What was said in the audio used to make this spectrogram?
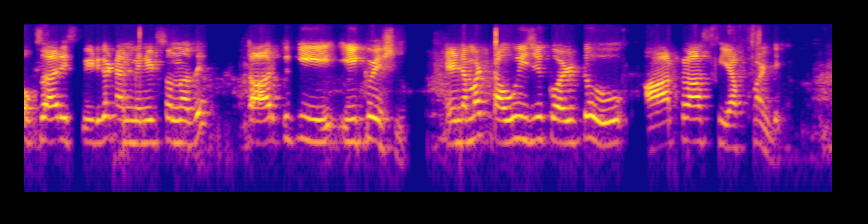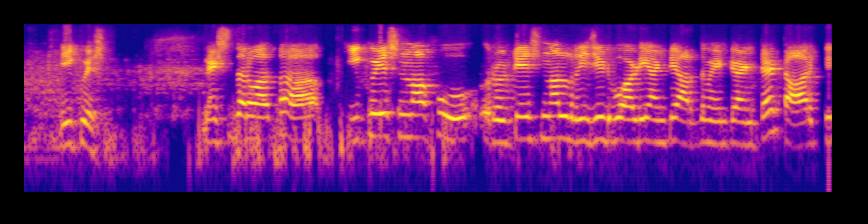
ఒకసారి స్పీడ్గా టెన్ మినిట్స్ ఉన్నది. టార్క్కి ఈక్వేషన్ ఏంటమ్మా? Tau is equal to R cross F అండి. ఈక్వేషన్ నెక్స్ట్ తర్వాత equation of rotational rigid body అంటే అర్థం ఏంటంటే టార్క్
